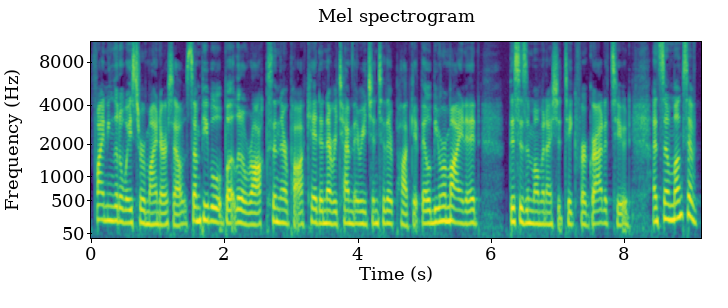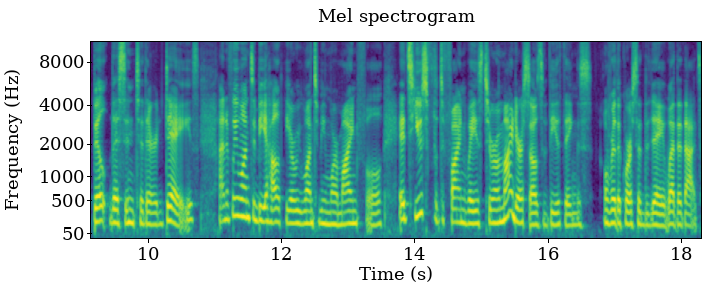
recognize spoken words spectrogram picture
finding little ways to remind ourselves. Some people will put little rocks in their pocket, and every time they reach into their pocket, they'll be reminded this is a moment I should take for gratitude. And so monks have built this into their days. And if we want to be healthier, we want to be more mindful, it's useful to find ways to remind ourselves of these things over the course of the day, whether that's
